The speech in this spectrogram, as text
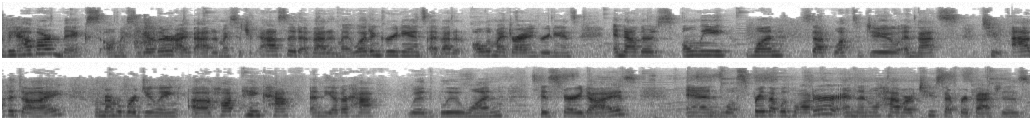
So we have our mix all mixed together. I've added my citric acid, I've added my wet ingredients, I've added all of my dry ingredients, and now there's only one step left to do, and that's to add the dye. Remember we're doing a hot pink half and the other half with blue one Fizz Fairy dyes. And we'll spray that with water, and then we'll have our two separate batches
